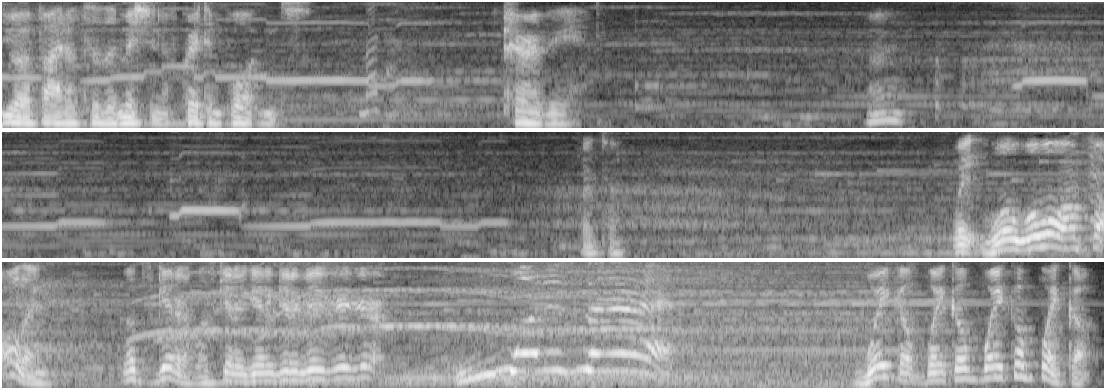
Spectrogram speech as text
You are vital to the mission of great importance. Kirby. What? What the? Wait, whoa, whoa, whoa, I'm falling! Let's get her, let's get her, get her, get her, get her, get her! What is that? Wake up, wake up, wake up, wake up!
